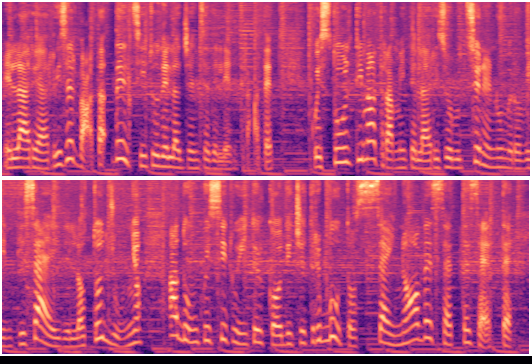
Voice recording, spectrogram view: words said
nell'area riservata del sito dell'Agenzia delle Entrate. Quest'ultima, tramite la risoluzione numero 26 dell'8 giugno, ha dunque istituito il codice tributo 6977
